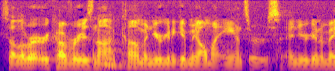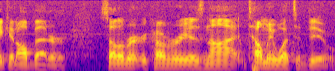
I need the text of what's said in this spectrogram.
Celebrate Recovery is not come and you're going to give me all my answers and you're going to make it all better. Celebrate Recovery is not tell me what to do.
